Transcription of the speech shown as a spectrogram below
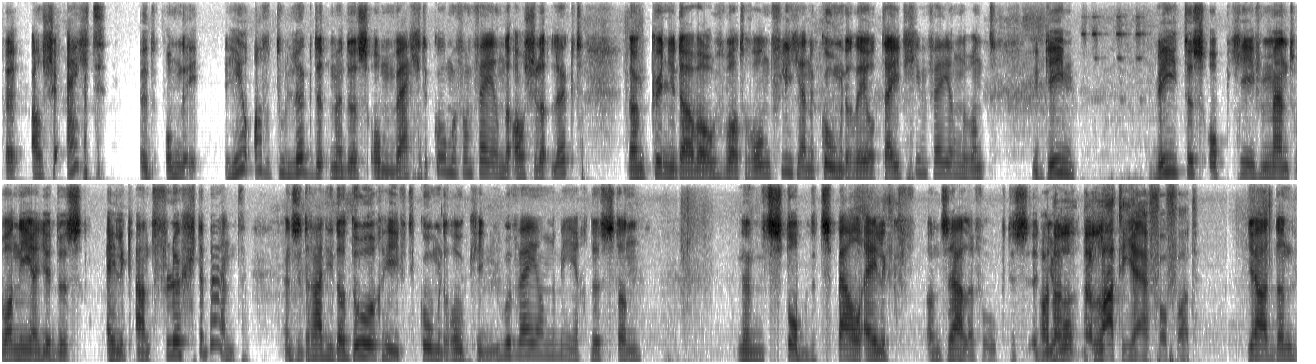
Eh, als je echt. Het, om de, heel af en toe lukt het me dus om weg te komen van vijanden. Als je dat lukt, dan kun je daar wel wat rondvliegen. En dan komen er de hele tijd geen vijanden. Want de game weet dus op een gegeven moment wanneer je dus eigenlijk aan het vluchten bent. En zodra die dat door heeft, komen er ook geen nieuwe vijanden meer. Dus dan, dan stopt het spel eigenlijk vanzelf ook. Dus eh, Oh, dan, wordt- dan laat hij je even of wat. Ja, dan,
